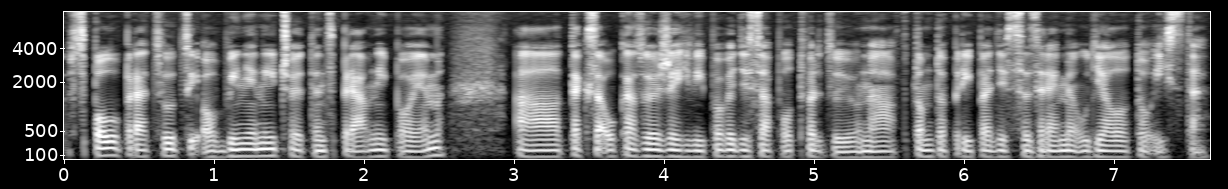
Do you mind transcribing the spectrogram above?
spolupracujúci obvinení, čo je ten správny pojem, a tak sa ukazuje, že ich výpovede sa potvrdzujú. No a v tomto prípade sa zrejme udialo to isté.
